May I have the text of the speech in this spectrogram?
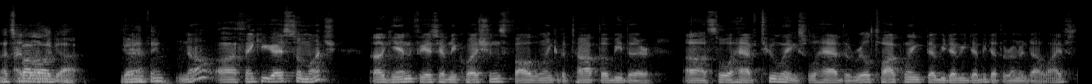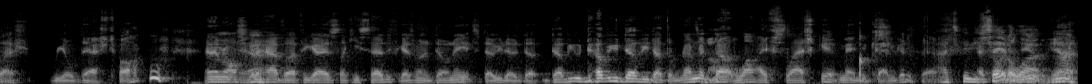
That's about love all I it. Got. Got anything? No, uh, thank you guys so much. Again, if you guys have any questions, follow the link at the top. They'll be there. Uh, so we'll have two links. We'll have the Real Talk link, www.theremnant.life slash real dash talk. And then we're also going to have, uh, if you guys, like he said, if you guys want to donate, it's www.theremnant.life slash give. Man, you've gotten good at that. That's good. You say it a lot. do, yeah.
